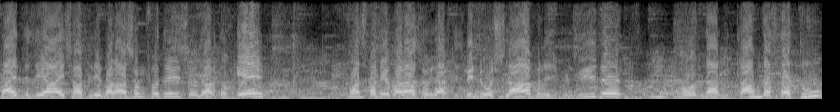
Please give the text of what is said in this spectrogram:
meinte sie, ja, ich habe eine Überraschung für dich. Und dachte, okay, was eine Überraschung. Ich dachte, ich will nur schlafen, ich bin müde. Und dann kam das Tattoo.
